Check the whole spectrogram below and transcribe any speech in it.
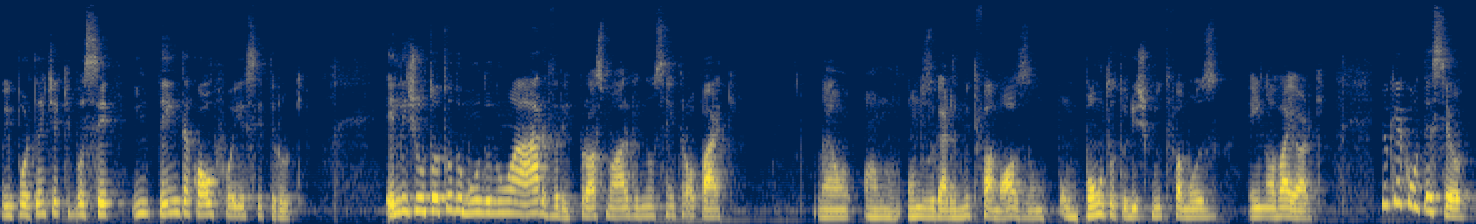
O importante é que você entenda qual foi esse truque ele juntou todo mundo numa árvore, próximo à árvore no Central Park. Né, um, um, dos lugares muito famosos, um, um ponto turístico muito famoso em Nova York. E o que aconteceu?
